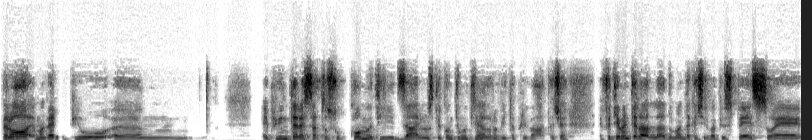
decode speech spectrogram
però mm. è magari più... Ehm, è più interessato su come utilizzare i nostri contenuti nella loro vita privata. Cioè, effettivamente la, la domanda che ci arriva più spesso è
